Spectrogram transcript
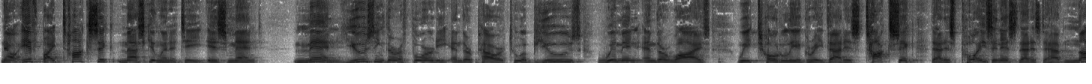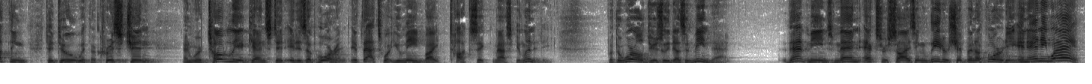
Now, if by toxic masculinity is meant men using their authority and their power to abuse women and their wives, we totally agree. That is toxic. That is poisonous. That is to have nothing to do with a Christian and we're totally against it. It is abhorrent, if that's what you mean by toxic masculinity. But the world usually doesn't mean that. That means men exercising leadership and authority in any way.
